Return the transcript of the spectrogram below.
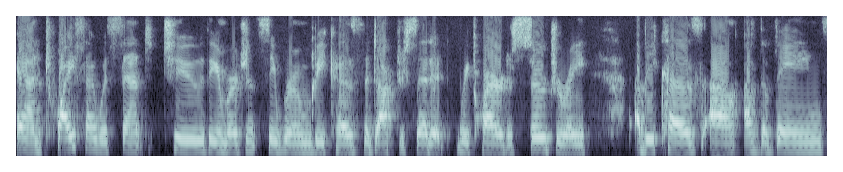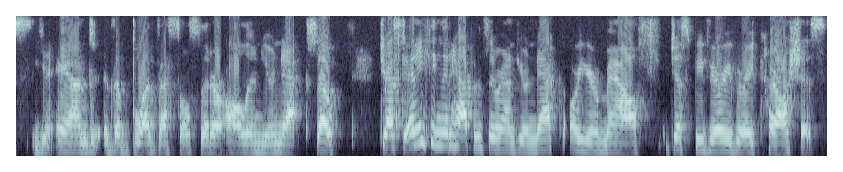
and twice I was sent to the emergency room because the doctor said it required a surgery uh, because uh, of the veins and the blood vessels that are all in your neck. So, just anything that happens around your neck or your mouth, just be very, very cautious.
